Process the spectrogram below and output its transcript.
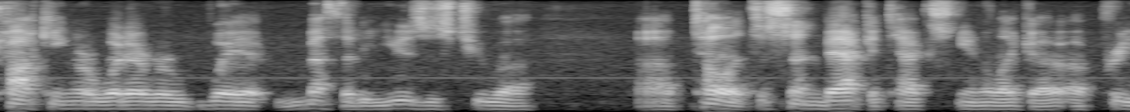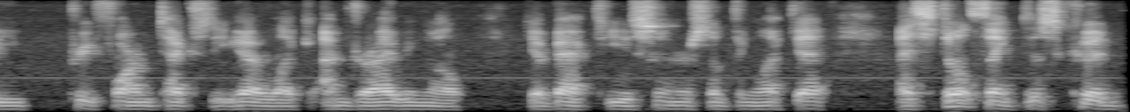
talking or whatever way it, method it uses to uh, uh, tell it to send back a text, you know, like a, a pre preformed text that you have, like I'm driving, I'll get back to you soon or something like that. I still think this could,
